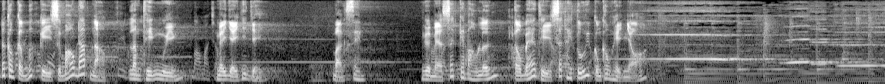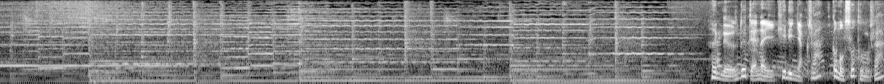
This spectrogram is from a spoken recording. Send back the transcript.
Nó không cần bất kỳ sự báo đáp nào, Làm thiện nguyện. Mẹ dạy như vậy. Bạn xem, Người mẹ xách cái bao lớn, Cậu bé thì xách hai túi cũng không hề nhỏ. Hơn nữa, đứa trẻ này khi đi nhặt rác, Có một số thùng rác.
